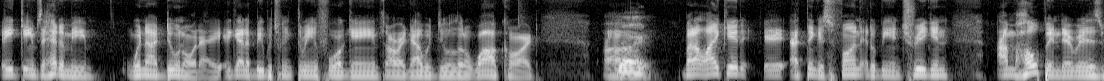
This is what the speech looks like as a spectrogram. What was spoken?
eight games ahead of me, we're not doing all that. It got to be between three and four games. All right, now we do a little wild card. Um, right. But I like it. it. I think it's fun. It'll be intriguing. I'm hoping there is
